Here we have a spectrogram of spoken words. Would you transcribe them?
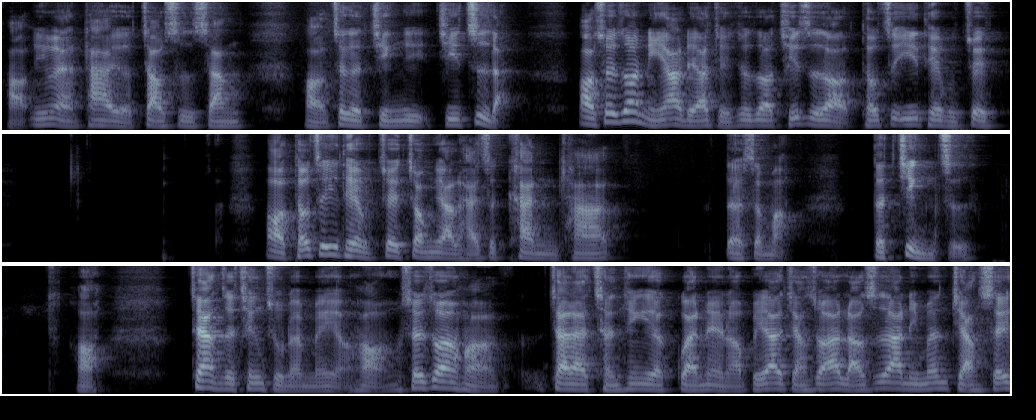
好，因为它还有肇事商啊这个经历机制的哦。所以说，你要了解，就是说，其实哦，投资 ETF 最哦，投资 ETF 最重要的还是看它的什么的净值，好，这样子清楚了没有哈？所以说哈，再来澄清一个观念哦，不要讲说啊，老师啊，你们讲谁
